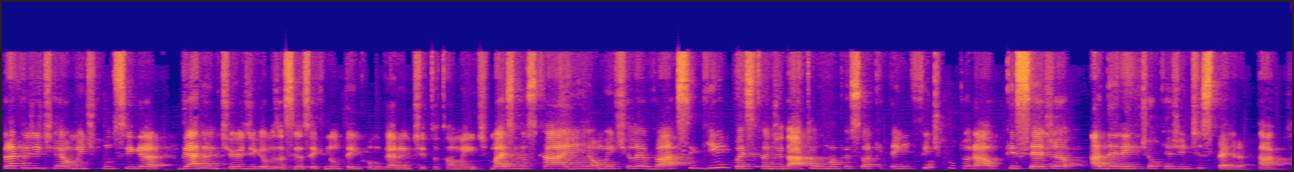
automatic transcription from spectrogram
para que a gente realmente consiga garantir, assim, eu sei que não tem como garantir totalmente, mas buscar aí realmente levar, seguir com esse candidato alguma pessoa que tenha um fit cultural que seja aderente ao que a gente espera, tá?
